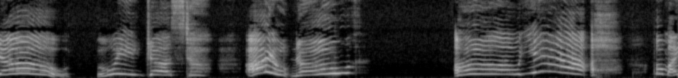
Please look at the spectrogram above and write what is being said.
No. We just I don't know. Oh yeah. Oh my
